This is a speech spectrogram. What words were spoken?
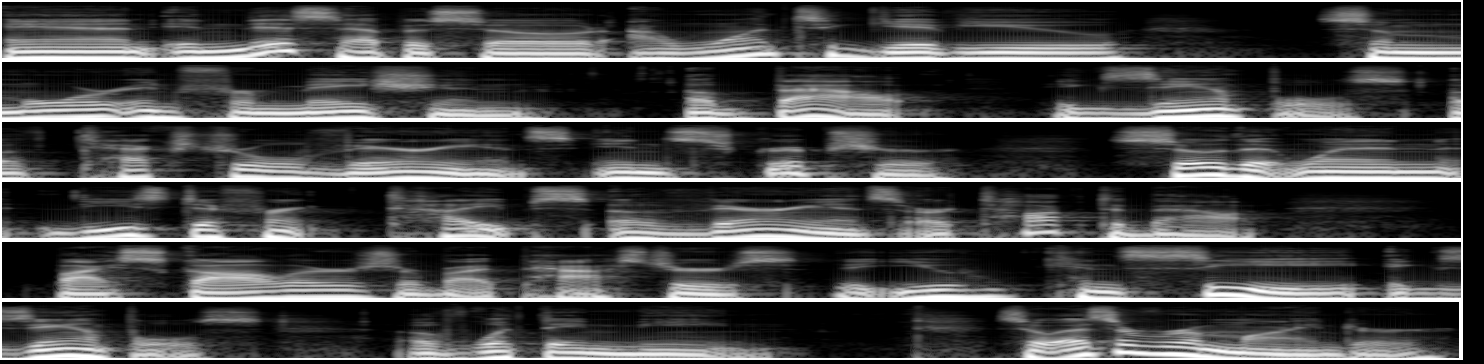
And in this episode, I want to give you some more information about examples of textual variants in Scripture so that when these different types of variants are talked about by scholars or by pastors, that you can see examples of what they mean. So, as a reminder,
